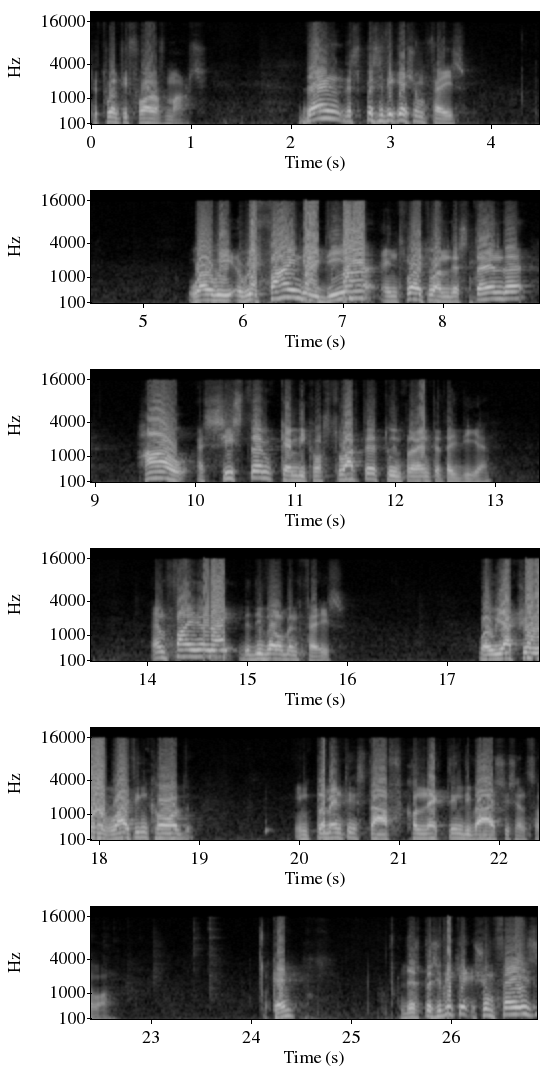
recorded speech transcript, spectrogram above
the 24th of March. Then the specification phase, where we refine the idea and try to understand how a system can be constructed to implement that idea. And finally, the development phase, where we actually are writing code, implementing stuff, connecting devices, and so on. Okay? The specification phase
